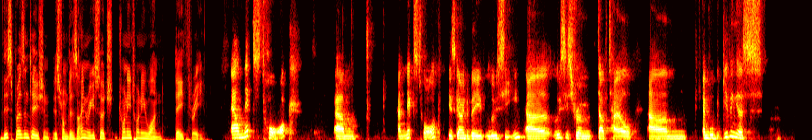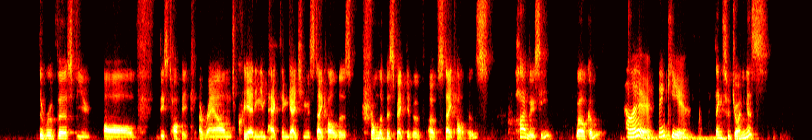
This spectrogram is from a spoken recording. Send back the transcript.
This presentation is from Design Research 2021, Day 3. Our next talk, um, our next talk is going to be Lucy. Uh, Lucy's from Dovetail um, and will be giving us the reverse view of this topic around creating impact, engaging with stakeholders from the perspective of, of stakeholders. Hi, Lucy. Welcome. Hello, thank you. Thanks for joining us.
